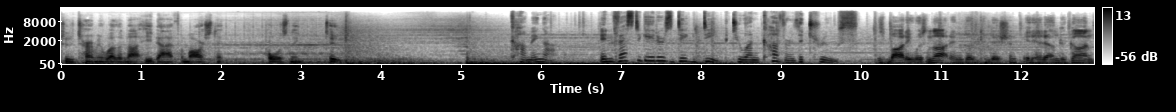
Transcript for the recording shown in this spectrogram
to determine whether or not he died from arsenic poisoning too. Coming up, investigators dig deep to uncover the truth. His body was not in good condition. It had undergone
